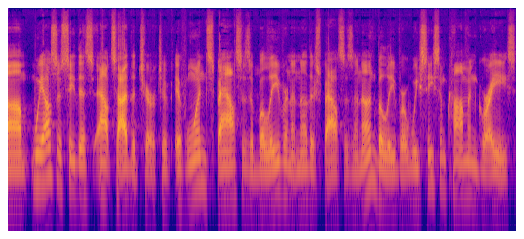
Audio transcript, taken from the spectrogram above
Um, we also see this outside the church. If, if one spouse is a believer and another spouse is an unbeliever, we see some common grace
